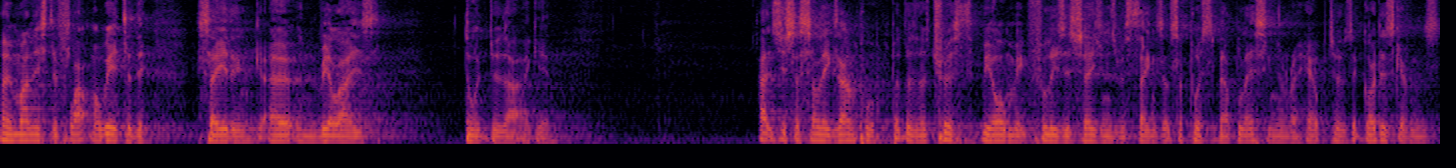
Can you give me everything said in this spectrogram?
I managed to flap my way to the side and get out and realized don't do that again. That's just a silly example, but there's a truth. We all make foolish decisions with things that are supposed to be a blessing or a help to us that God has given us,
